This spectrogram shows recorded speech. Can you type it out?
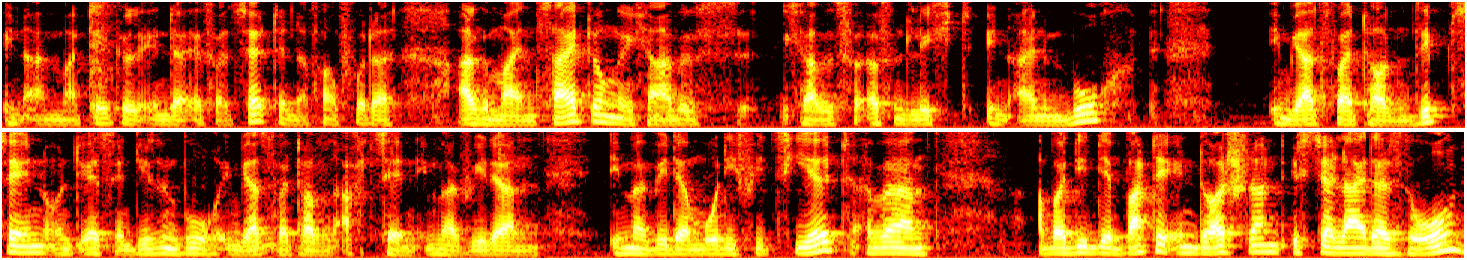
in einem Artikel in der FAZ, in der Frankfurter Allgemeinen Zeitung. Ich habe es, ich habe es veröffentlicht in einem Buch im Jahr 2017 und jetzt in diesem Buch im Jahr 2018 immer wieder, immer wieder modifiziert. Aber, aber die Debatte in Deutschland ist ja leider so,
